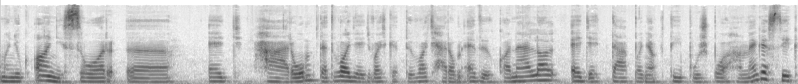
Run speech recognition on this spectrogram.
mondjuk annyiszor uh, egy-három, tehát vagy egy, vagy kettő, vagy három evőkanállal egy-egy tápanyag típusból, ha megeszik,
